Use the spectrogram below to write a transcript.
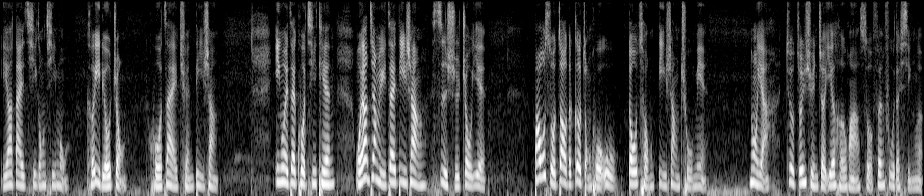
也要带七公七母，可以留种，活在全地上。因为再过七天。”我要降雨在地上四十昼夜，把我所造的各种活物都从地上除灭。诺亚就遵循着耶和华所吩咐的行了。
